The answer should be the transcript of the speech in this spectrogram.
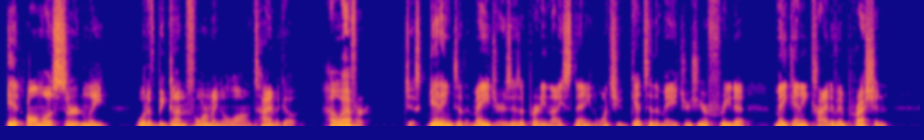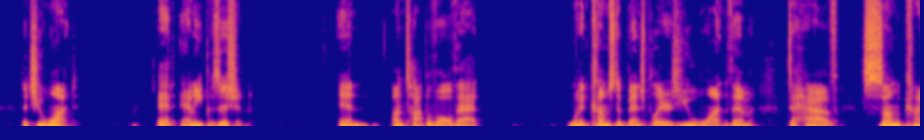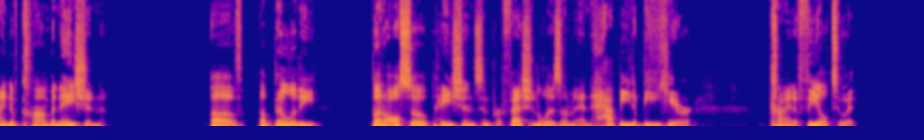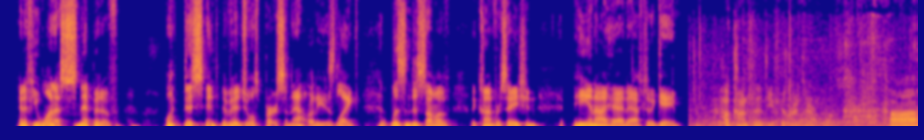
it almost certainly would have begun forming a long time ago. However, just getting to the majors is a pretty nice thing. Once you get to the majors, you're free to make any kind of impression that you want at any position. And on top of all that, when it comes to bench players, you want them to have some kind of combination of ability, but also patience and professionalism and happy to be here kind of feel to it. And if you want a snippet of what this individual's personality is like, listen to some of the conversation he and I had after the game. How confident do you feel right now? Uh,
